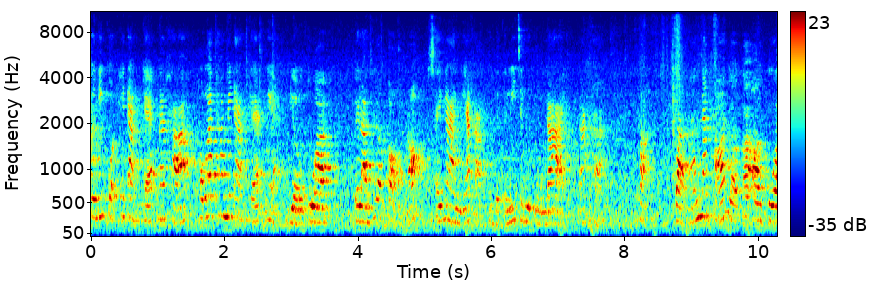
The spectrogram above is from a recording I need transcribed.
ตัวนี้กดให้ดังแก๊สนะคะ เพราะว่าถ้าไม่ดังแก๊สเนี่ย เดี๋ยวตัวเวลาที่เราต่อเนาะใช้งานเนี้ยค่ะแบตเตอรี่จะหลุดลงได้นะคะค่ะจากนั้นนะคะเราก็เอาตัว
